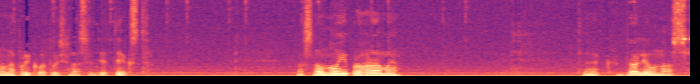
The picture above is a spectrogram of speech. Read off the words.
Ну, наприклад, ось у нас іде текст основної програми. Так, далі у нас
